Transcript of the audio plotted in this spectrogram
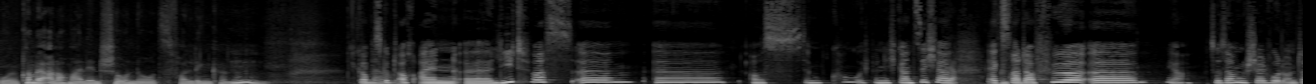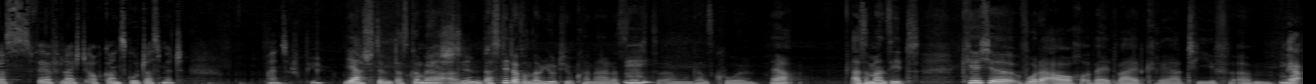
cool. Können wir auch noch mal in den Show Notes verlinken. Ich glaube, es Genau. gibt auch ein äh, Lied, was ähm, äh, aus dem Kongo, ich bin nicht ganz sicher, Ja, extra dafür äh, ja, zusammengestellt wurde und das wäre vielleicht auch ganz gut, das mit einzuspielen. Ja, stimmt. Das können wir. Ja, ähm, das steht auf unserem YouTube-Kanal. Das ist echt ähm, ganz cool. Ja. Also man sieht, Kirche wurde auch weltweit kreativ. Ähm, Ja.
